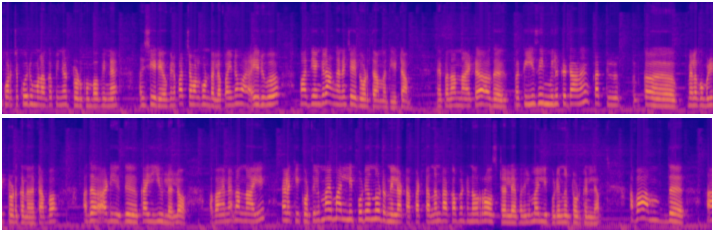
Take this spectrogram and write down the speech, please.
കുറച്ച് കുരുമുളക് പിന്നെ ഇട്ട് കൊടുക്കുമ്പോൾ പിന്നെ അത് ശരിയാവും. പിന്നെ പച്ചമുളക് ഉണ്ടല്ലോ. അപ്പോൾ അതിന്റെ എരിവ് മതിയെങ്കിൽ അങ്ങനെ ചെയ്ത് കൊടുത്താൽ മതി കേട്ടോ ഇപ്പം നന്നായിട്ട് അത് ഇപ്പോൾ തീ സിമ്മിലിട്ടിട്ടാണ് കത്തി മുളകും പൊടി ഇട്ട് കൊടുക്കുന്നത് കേട്ടോ അപ്പോൾ അത് അടി ഇത് കരിയില്ലല്ലോ അപ്പോൾ അങ്ങനെ നന്നായി ഇളക്കി കൊടുത്തില്ല മല്ലിപ്പൊടി ഒന്നും ഇടണില്ല കേട്ടോ പെട്ടെന്ന് ഉണ്ടാക്കാൻ പറ്റണ ഒരു റോസ്റ്റ് അല്ലേ? അപ്പോൾ ഇതിൽ മല്ലിപ്പൊടി ഒന്നും ഇട്ട് കൊടുക്കണില്ല. അപ്പോൾ ഇത് ആ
